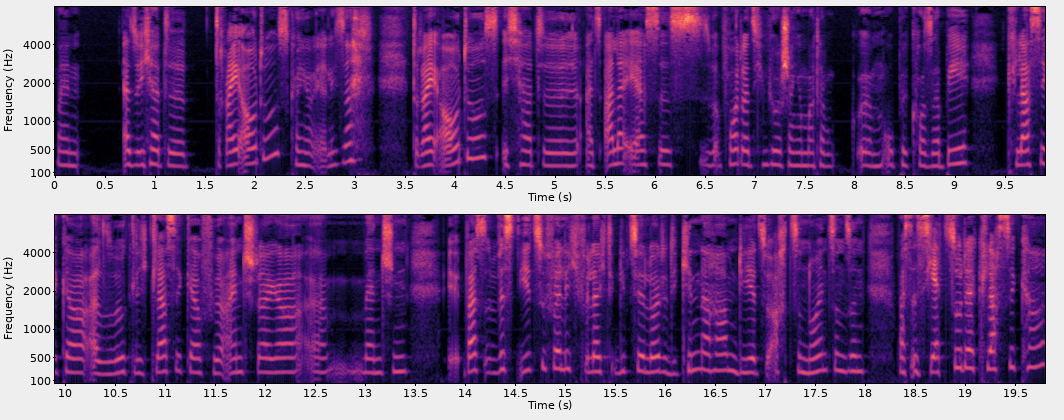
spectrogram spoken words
Mein, also ich hatte drei Autos, kann ich auch ehrlich sein. Drei Autos. Ich hatte als allererstes, sofort als ich den Führerschein gemacht habe, ähm, Opel Corsa B, Klassiker, also wirklich Klassiker für Einsteiger-Menschen. Äh, was wisst ihr zufällig? Vielleicht gibt's ja Leute, die Kinder haben, die jetzt so 18, 19 sind. Was ist jetzt so der Klassiker?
